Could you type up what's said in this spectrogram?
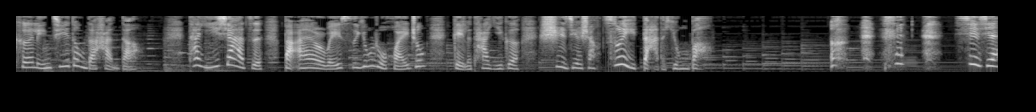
柯林激动的喊道。他一下子把埃尔维斯拥入怀中，给了他一个世界上最大的拥抱。谢 谢谢，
